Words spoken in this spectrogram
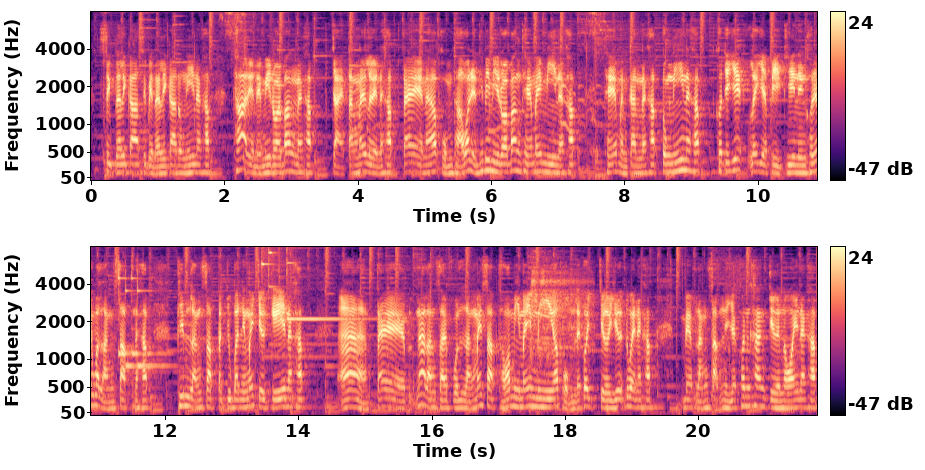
10นาฬิกา11นาฬิกาตรงนี้นะครับถ้าเดือนไหนมีรอยบ้างนะครับ จ่ายตังค์ได้เลยนะครับ แต่นะครับผมถามว่าเดือนที่ไม่มีรอยบ้างแท้ไม่มีนะครับแท้เหมือนกันนะครับ ตรงนี้นะครับเขาจะแยกละเอียดปอีกทีหนึ่งเขาเรียกว่าหลังสับนะครับ พิมพ์หลังสับปัจจุบันยังไม่เจอเก๊นะครับ อ่าแต่หน้าหลังสายฝนหลังไม่สับถามว่ามีไหมมีครับผมแล้วก็เจอเยอะด้วยนะครับ แบบหลังสับเนี่ยจะค่อนข้างเจอน้อยนะครับ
